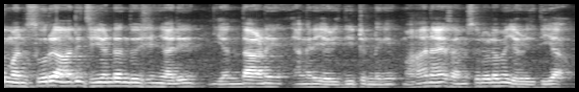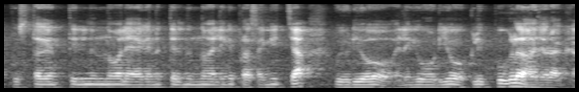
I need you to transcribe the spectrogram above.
മൻസൂർ ആദ്യം ചെയ്യേണ്ടത് എന്താ വെച്ച് കഴിഞ്ഞാൽ എന്താണ് അങ്ങനെ എഴുതിയിട്ടുണ്ടെങ്കിൽ മഹാനായ സംസുലുലമ എഴുതിയ പുസ്തകത്തിൽ നിന്നോ ലേഖനത്തിൽ നിന്നോ അല്ലെങ്കിൽ പ്രസംഗിച്ച വീഡിയോ അല്ലെങ്കിൽ ഓഡിയോ ക്ലിപ്പുകൾ ഹാജരാക്കുക.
